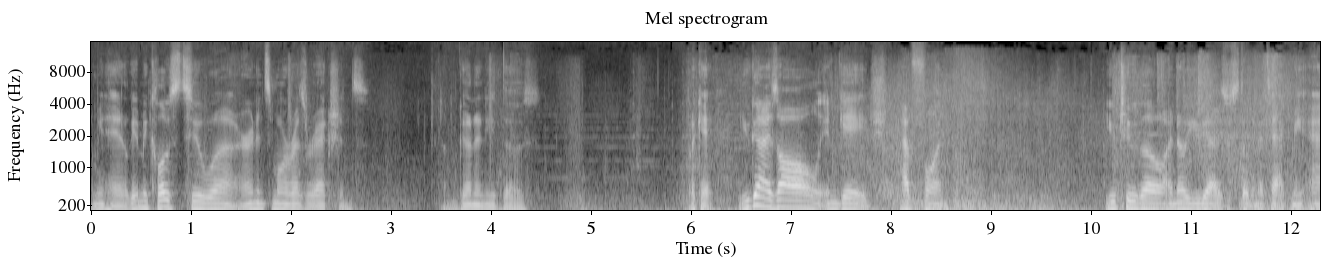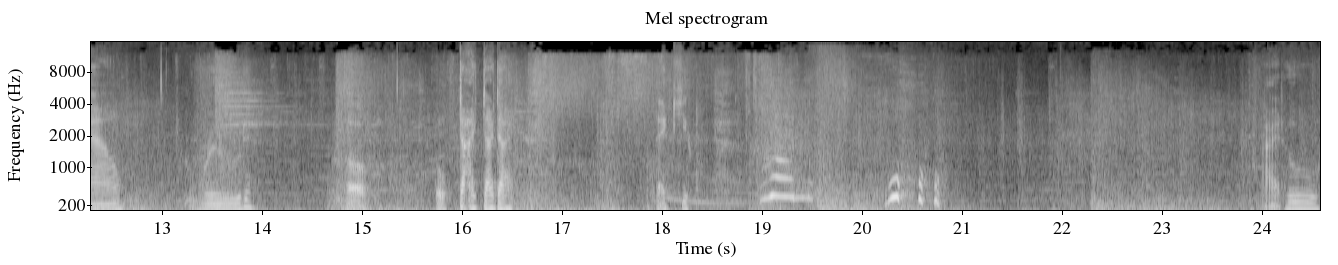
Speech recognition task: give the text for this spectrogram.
I mean, hey, it'll get me close to uh, earning some more resurrections. I'm gonna need those. Okay, you guys all engage. Have fun. You two, though, I know you guys are still gonna attack me. Ow. Rude. Oh. Oh, die, die, die. Thank you. Run! Alright, who...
